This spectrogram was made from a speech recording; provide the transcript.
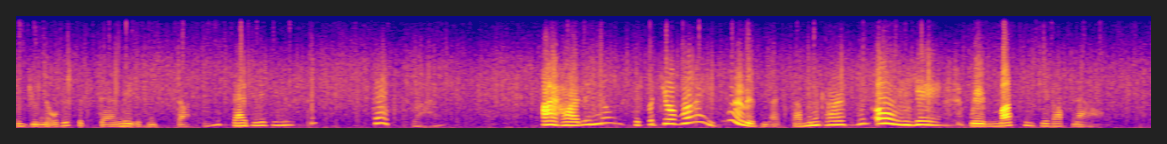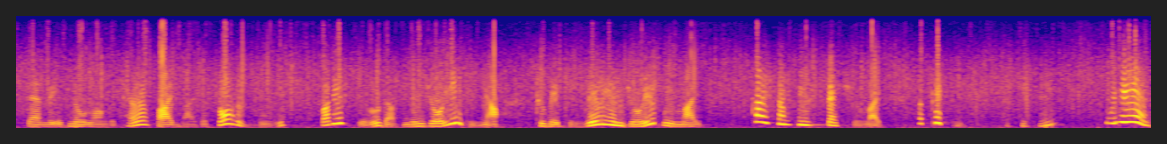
did you notice that Stanley isn't stuffing as badly as he used to? That's right. I hardly noticed it, but you're right. Well, isn't that some encouragement? Oh, yes. We mustn't give up now. Stanley is no longer terrified by the thought of food, but he still doesn't enjoy eating. Now, to make him really enjoy it, we might try something special, like a picnic. A picnic? Well, yes.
